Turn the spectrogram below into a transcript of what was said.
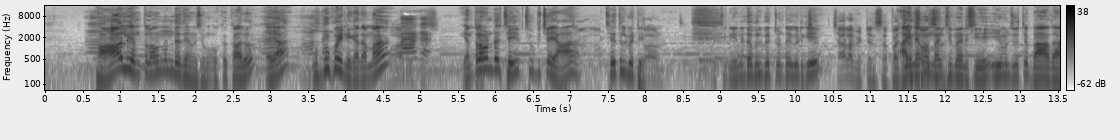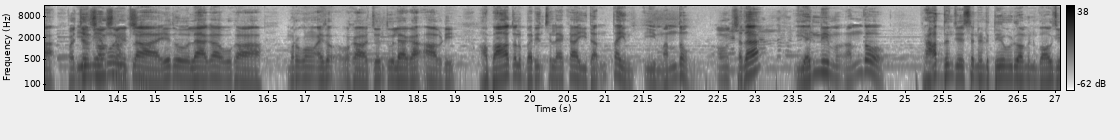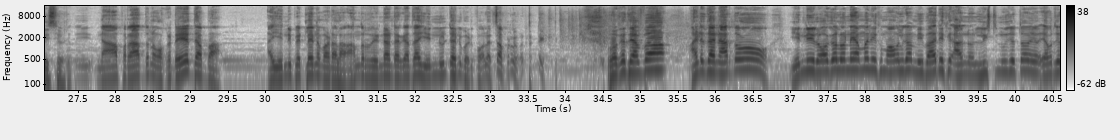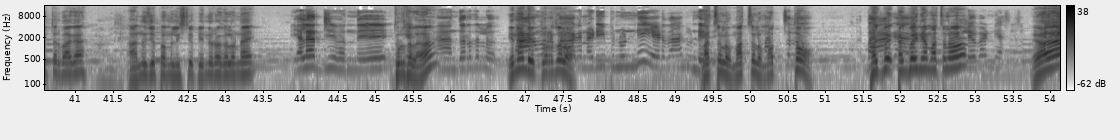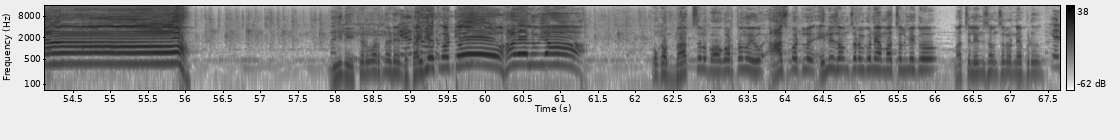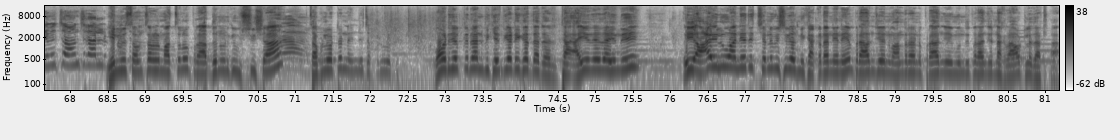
కాలు ఎంత లావు ఉండేదేమో. ఒక కాలు. అయ్యా ఉబ్బిపోయినాయి కదమ్మా? బాగా. ఎంతలా ఉండదు? చేయి చూపించాయా? చేతులు పెట్టి. వచ్చి ఎన్ని డబ్బులు పెట్టుంటాయి వీడికి? చాలా పెట్టాను సార్. పద్దెనిమిది ఆయనేమో సంవత్సరాలు. మంచి మనిషి. ఈమెను చూస్తే బాధ. పద్దెనిమిది ఈమెమో సంవత్సరాలు. ఇట్లా ఏదో లాగా ఒక మృగం ఏదో ఒక జంతువు లాగా ఆవిడ. ఆ బాధలు భరించలేక ఇదంతా ఈ మందం. కదా? ఇవన్నీ మందో ప్రార్థన చేశానండి. దేవుడు ఆమెను బాగు చేశాడు. నా ప్రార్థన ఒకటే దెబ్బ. అవి ఎన్ని పెట్టలైనా పడాలా? అందరూ రెండు అంటారు కదా ఎన్ని ఉంటే అని పడిపోవాలి? చప్పలు. ఒక దెబ్బ. అంటే దాని అర్థం ఎన్ని రోగాలు ఉన్నాయమ్మా నీకు మామూలుగా? మీ భార్యకి లిస్ట్ నువ్వు చెప్తావు? ఎవరు చెప్తారు బాగా? ఆ, నువ్వు చెప్పమ్మా లిస్ట్ చెప్పు. ఎన్ని రోగాలు ఉన్నాయి ఎలర్జీ ఉంది. దురదలా? దురదలు. ఏనండి, దురదలు? నడిపి నుండి ఏడదాకా మచ్చలు మచ్చలు మొత్తం. తగ్గిపోయి తగ్గిపోయినాయా మచ్చలు! ఈయన ఇక్కడ కొడుతున్నాడు అండి పైకి ఎత్తుకొట్టు! హల్లెలూయా! ఒక మచ్చలు పోగొడతాం హాస్పిటల్ ఎన్ని సంవత్సరాలు ఉన్నాయి ఆ మచ్చలు మీకు? మచ్చలు ఎన్ని సంవత్సరాలు ఉన్నాయి అప్పుడు? ఎనిమిది సంవత్సరాలు ఎనిమిది సంవత్సరాల మచ్చలు ప్రార్థన ఉనికి ఉషుషా? చప్పలు కొట్టండి ఎన్ని చప్పలు కొట్టండి. ఒకటి చెప్తున్నాను మీకు ఎందుకంటే ఇక అయ్యింది ఏదో అయింది. ఈ ఆయిల్ అనేది చిన్న విషయం కాదు మీకు అక్కడ నేనేం ప్రాణం చేయను అందరాన్ని ప్రాణం చేయ ముందు ప్రాణం చేయడం నాకు రావట్లేదు అట్లా.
